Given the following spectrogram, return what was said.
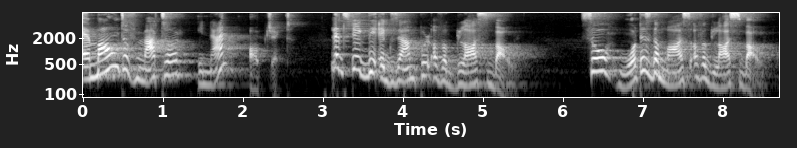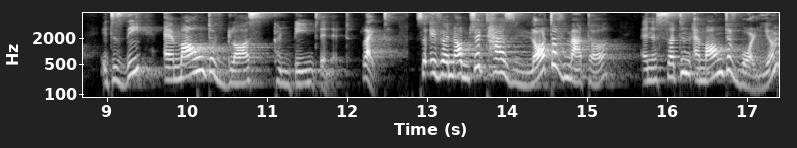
amount of matter in an object. Let's take the example of a glass bowl. So, what is the mass of a glass bowl? It is the amount of glass contained in it, right? So, if an object has lot of matter and a certain amount of volume,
